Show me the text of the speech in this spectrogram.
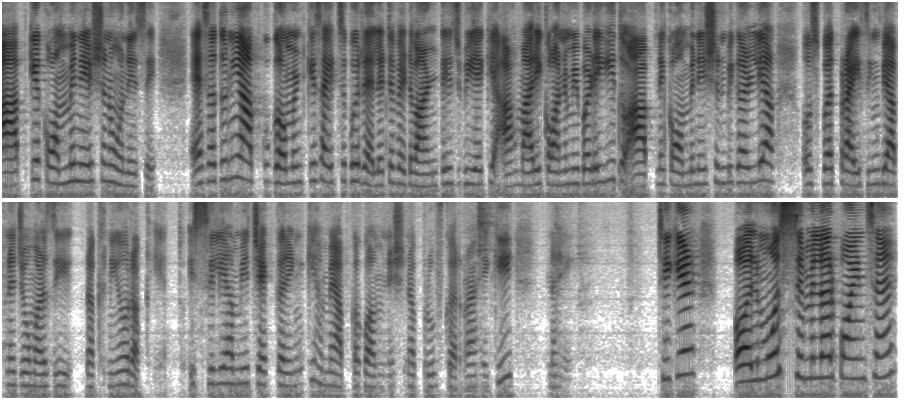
आपके कॉम्बिनेशन होने से, ऐसा तो नहीं आपको गवर्नमेंट के साइड से कोई रिलेटिव एडवांटेज भी है कि हमारी इकोनॉमी बढ़ेगी तो आपने कॉम्बिनेशन भी कर लिया, उसके बाद प्राइसिंग भी आपने जो मर्ज़ी रखनी हो रख लिया। तो इसीलिए हम ये चेक करेंगे कि हमें आपका कॉम्बिनेशन अप्रूव करना है कि नहीं। ठीक है? ऑलमोस्ट सिमिलर पॉइंट्स हैं।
